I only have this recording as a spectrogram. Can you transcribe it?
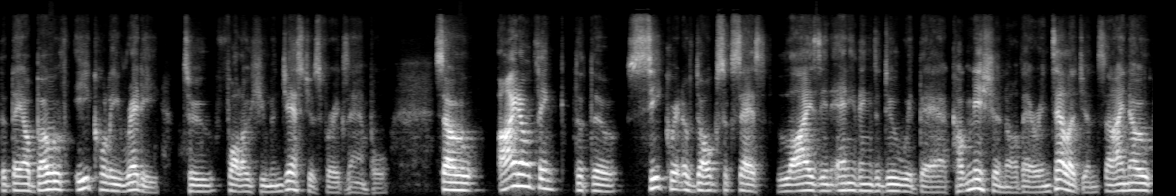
that they are both equally ready to follow human gestures, for example. So I don't think that the secret of dog success lies in anything to do with their cognition or their intelligence. And I know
